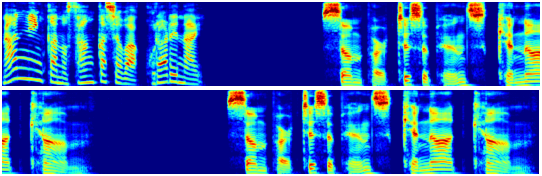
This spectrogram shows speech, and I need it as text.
何人かの参加者は来られない。 Some participants cannot come. Some participants cannot come.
